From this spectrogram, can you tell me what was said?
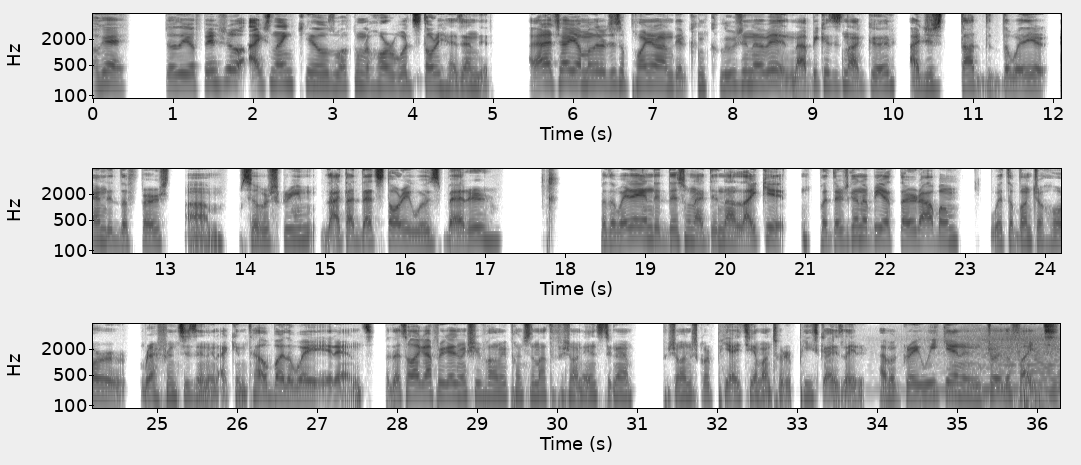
Okay, so the official Ice Nine Kills Welcome to Horrorwood story has ended. I gotta tell you, I'm a little disappointed on the conclusion of it. Not because it's not good. I just thought th- the way they ended the first um Silver Scream, I thought that story was better. But the way they ended this one, I did not like it. But there's gonna be a third album with a bunch of horror references in it. I can tell by the way it ends. But that's all I got for you guys. Make sure you follow me, Punch the Mouth Official on Instagram, official underscore PITM on Twitter. Peace, guys. Later. Have a great weekend and enjoy the fights.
